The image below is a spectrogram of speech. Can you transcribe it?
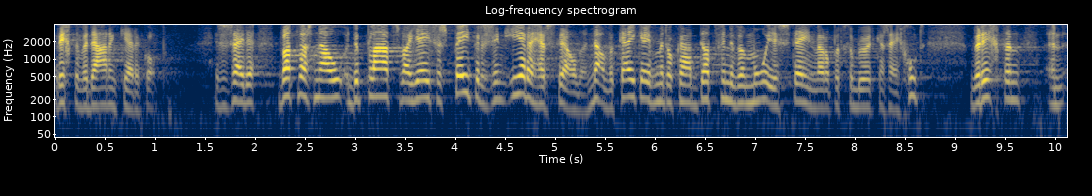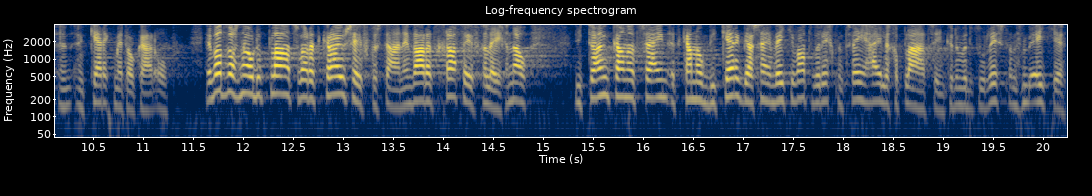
richten we daar een kerk op. En ze zeiden, wat was nou de plaats waar Jezus Petrus in ere herstelde? Nou, we kijken even met elkaar, dat vinden we een mooie steen waarop het gebeurd kan zijn. Goed, we richten een, een, een kerk met elkaar op. En wat was nou de plaats waar het kruis heeft gestaan en waar het graf heeft gelegen? Nou, die tuin kan het zijn, het kan ook die kerk daar zijn. Weet je wat, we richten twee heilige plaatsen in. Kunnen we de toeristen een beetje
